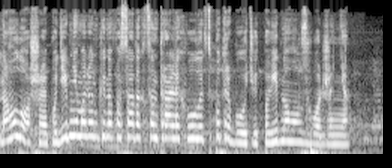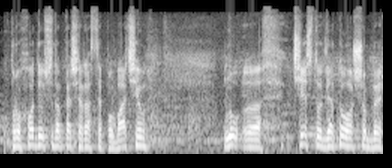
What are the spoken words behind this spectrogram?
Наголошує, подібні малюнки на фасадах центральних вулиць потребують відповідного узгодження. Проходив сюди перший раз це побачив. Ну, е, чисто для того, щоб е,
